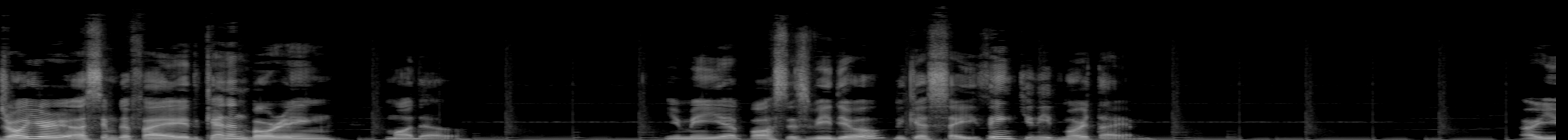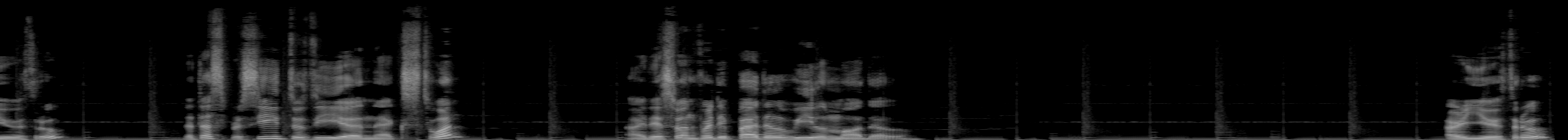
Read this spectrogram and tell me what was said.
draw your uh, simplified cannon boring model. You may uh, pause this video because I think you need more time. Are you through? Let us proceed to the uh, next one. Uh, this one for the paddle wheel model. Are you through?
